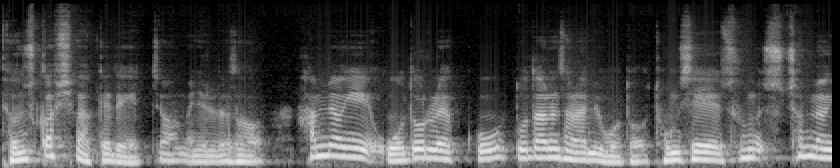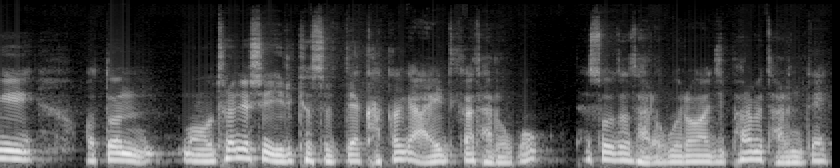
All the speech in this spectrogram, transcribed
변수값이 바뀌게 되겠죠. 예를 들어서 한 명이 5도를 했고 또 다른 사람이 5도, 동시에 수, 수천 명이 어떤 뭐 트랜잭션을 일으켰을 때 각각의 아이디가 다르고 패스워드가 다르고 여러 가지 파라미터 다른데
